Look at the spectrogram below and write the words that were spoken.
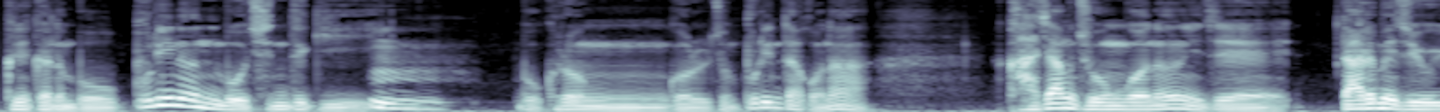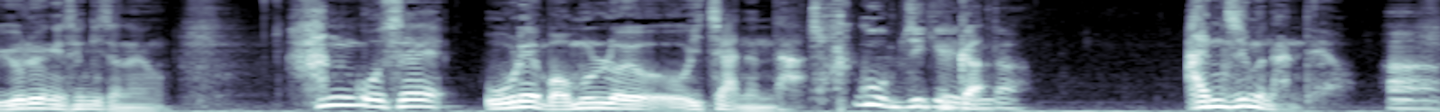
그러니까는 뭐 뿌리는 뭐 진드기 음. 뭐 그런 거를 좀 뿌린다거나 가장 좋은 거는 이제 나름의 이제 요령이 생기잖아요. 한 곳에 오래 머물러 있지 않는다. 자꾸 움직여야 그러니까 된다. 앉으면 안 돼요. 아.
